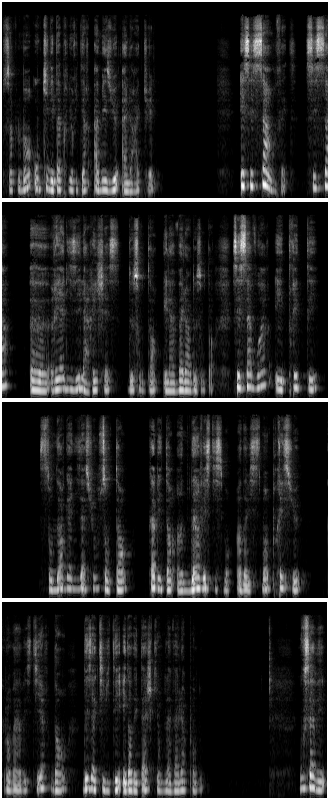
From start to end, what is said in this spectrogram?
tout simplement, ou qui n'est pas prioritaire à mes yeux à l'heure actuelle. Et c'est ça en fait. C'est ça, euh, réaliser la richesse de son temps et la valeur de son temps. C'est savoir et traiter son organisation, son temps, comme étant un investissement, un investissement précieux que l'on va investir dans des activités et dans des tâches qui ont de la valeur pour nous. Vous savez,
